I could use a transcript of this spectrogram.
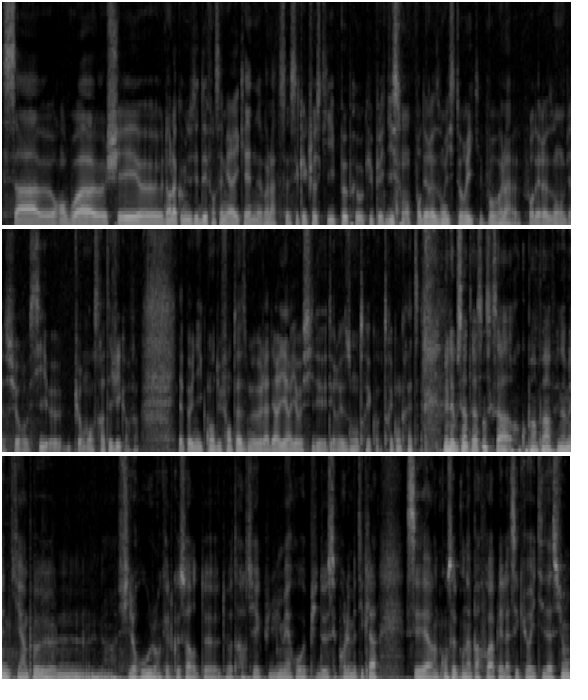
ça euh, renvoie euh, chez, euh, dans la communauté de défense américaine, voilà, c'est quelque chose qui peut préoccuper, disons, pour des raisons historiques et pour, voilà, pour des raisons bien sûr aussi purement stratégiques. Enfin, il n'y a pas uniquement du fantasme là derrière, il y a aussi des, des raisons très, très concrètes. Mais là où c'est intéressant, c'est que ça recoupe un peu un phénomène qui est un peu un fil rouge en quelque sorte de, de votre article, puis du numéro, et puis de ces problématiques-là. C'est un concept qu'on a parfois appelé la sécurisation,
